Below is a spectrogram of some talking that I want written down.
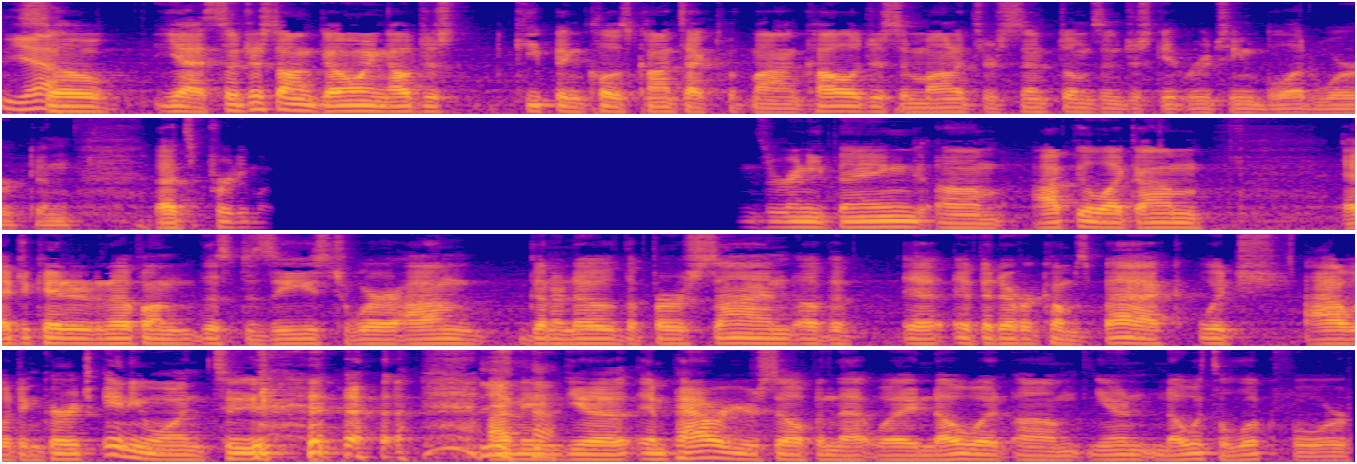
Yeah. So, yeah, so just ongoing, I'll just keep in close contact with my oncologist and monitor symptoms and just get routine blood work. And that's pretty much or anything. Um, I feel like I'm educated enough on this disease to where I'm gonna know the first sign of if if it ever comes back, which I would encourage anyone to. I mean, you know, empower yourself in that way. Know what um you know know what to look for,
